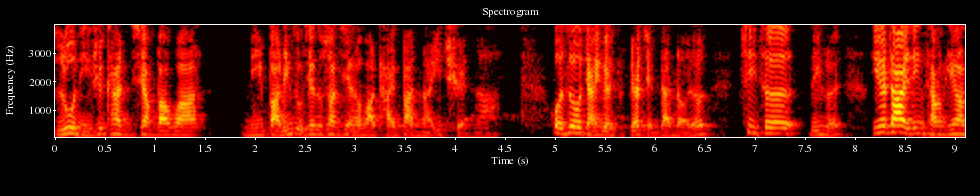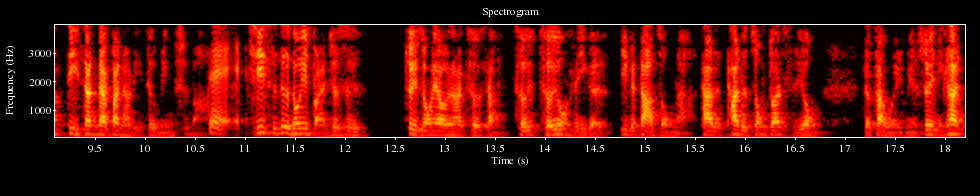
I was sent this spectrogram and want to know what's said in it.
如果你去看，像包括你把零组件都算进来的话，台办啊、一拳啊。或者是我讲一个比较简单的，就汽车零存，因为大家一定常听到第三代半导体这个名词嘛。对，其实这个东西本来就是最终要用在车上，车车用是一个一个大宗啦，它的它的终端使用的范围里面。所以你看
